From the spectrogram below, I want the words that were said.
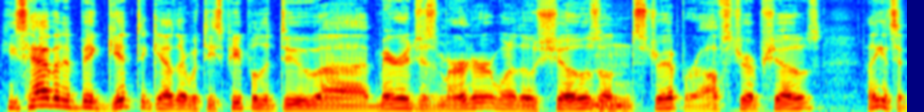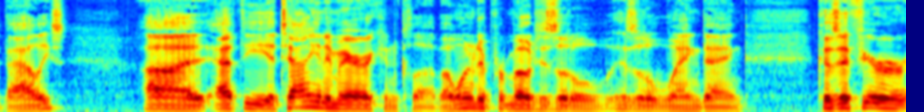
he's having a big get together with these people that do uh, Marriage is Murder, one of those shows on strip or off strip shows. I think it's at Bally's. Uh, at the Italian American Club. I wanted to promote his little his little wang dang. Because if you're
